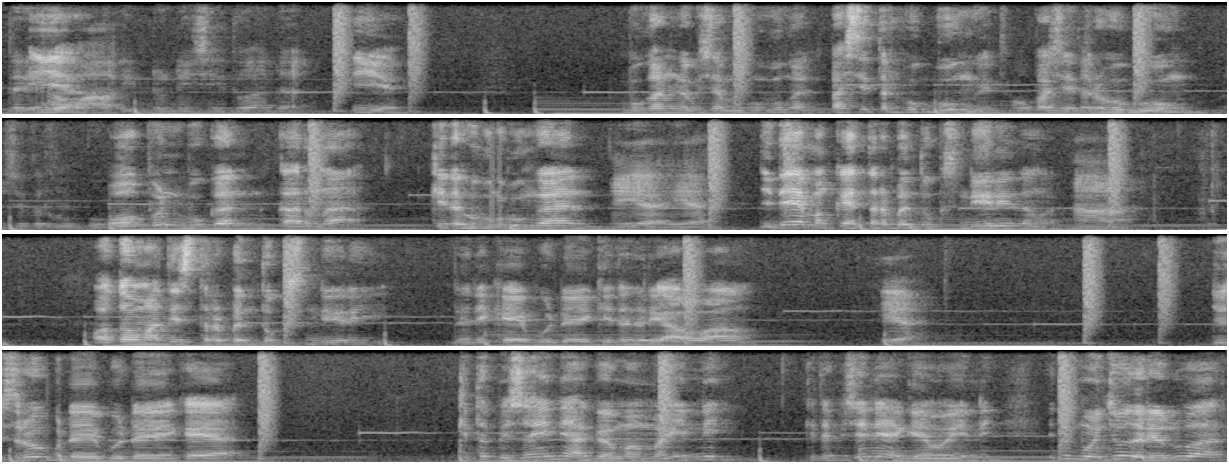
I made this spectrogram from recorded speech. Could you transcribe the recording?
Dari Iya. awal Indonesia itu ada. iya bukan nggak bisa menghubungkan pasti terhubung gitu Oh, pasti terhubung Pasti terhubung. walaupun bukan karena kita hubung-hubungkan Iya, iya. jadi emang kayak terbentuk sendiri tau nggak Ah, otomatis terbentuk sendiri dari kayak budaya kita dari awal iya. justru budaya-budaya kayak kita bisa ini agama sama ini. Kita bisa ini agama ini. Itu muncul dari luar.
